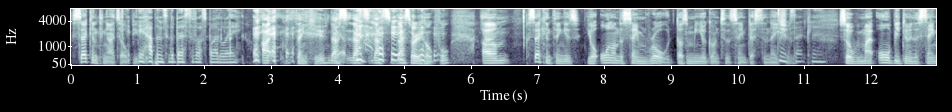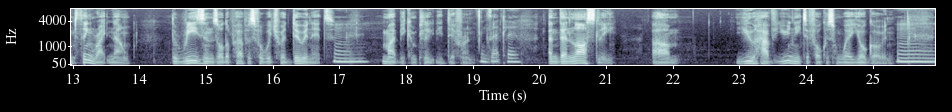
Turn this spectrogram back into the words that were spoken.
Second thing I tell people, It happens to the best of us, by the way. I, thank you. That's that's that's that's very helpful. Um, second thing is you're all on the same road doesn't mean you're going to the same destination. exactly. So we might all be doing the same thing right now. The reasons or the purpose for which we're doing it hmm. might be completely different. Exactly. And then lastly, um, you have you need to focus on where you're going. Hmm.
